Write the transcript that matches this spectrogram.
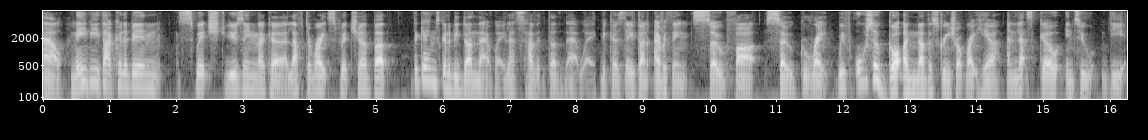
L. Maybe that could have been switched using like a left to right switcher, but the game's going to be done their way. Let's have it done their way because they've done everything so far so great. We've also got another screenshot right here and let's go into the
